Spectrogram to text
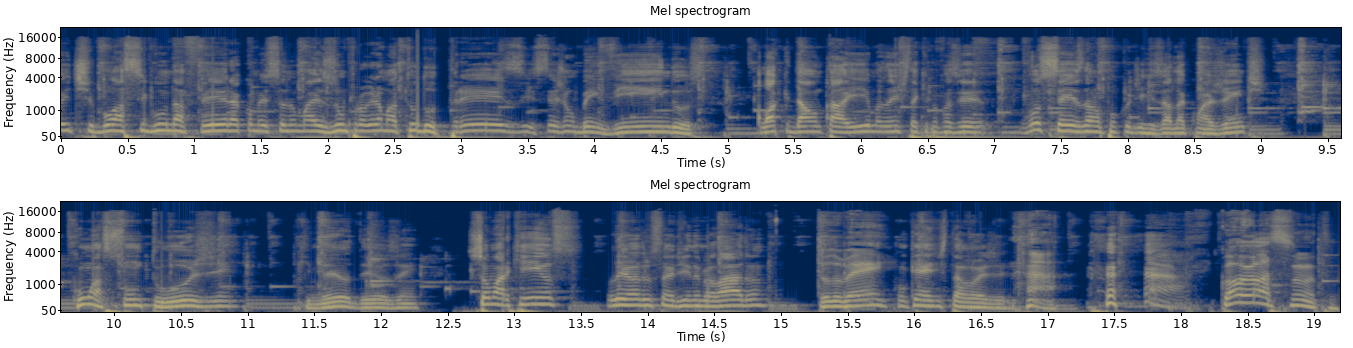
noite, boa segunda-feira, começando mais um programa Tudo 13. Sejam bem-vindos. Lockdown tá aí, mas a gente tá aqui pra fazer vocês dar um pouco de risada com a gente. Com um assunto hoje que, meu Deus, hein? Sou Marquinhos, Leandro Sandinho do meu lado. Tudo bem? Com quem a gente tá hoje? Qual é o assunto?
